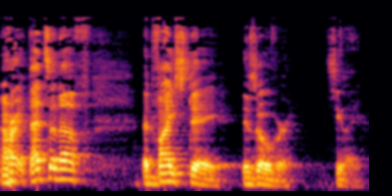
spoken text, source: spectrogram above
All right, that's enough. Advice day is over. See you later.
